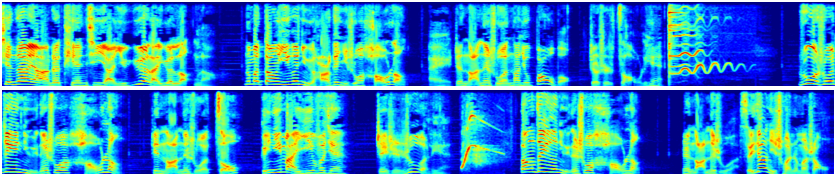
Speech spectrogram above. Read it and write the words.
现在呀，这天气呀又越来越冷了。那么，当一个女孩跟你说“好冷”，哎，这男的说那就抱抱，这是早恋。如果说这个女的说“好冷”，这男的说走，给你买衣服去，这是热恋。当这个女的说“好冷”，这男的说谁叫你穿这么少，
